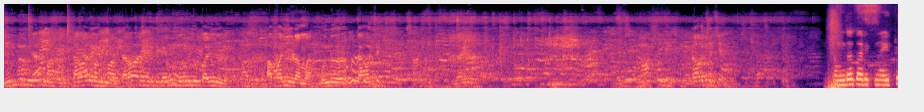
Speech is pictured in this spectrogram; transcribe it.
ముందు తర్వాత తర్వాత ఏంటి కానీ ముందు నువ్వు పని చూడు. ఆ పని చూడమ్మా. ముందు దా వచ్చి. దా వచ్చి. తొమ్మిదో తారీఖు నైట్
